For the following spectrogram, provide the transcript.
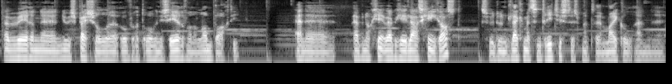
hebben weer een nieuwe special over het organiseren van een landparty. En we, hebben nog geen, we hebben helaas geen gast, dus we doen het lekker met z'n drietjes, dus met Michael en,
